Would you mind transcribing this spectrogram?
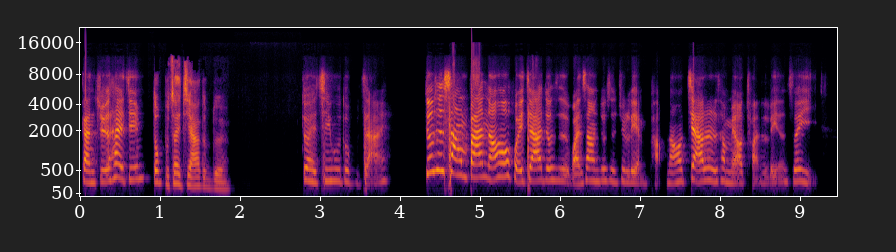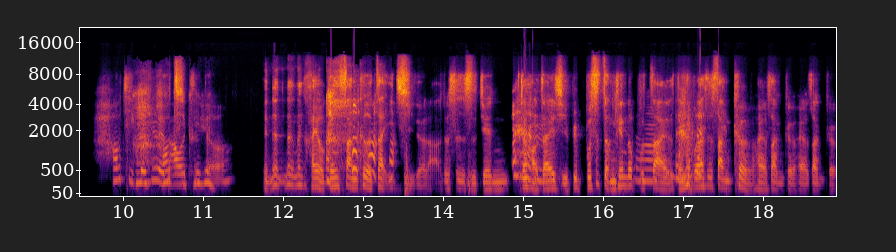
感觉他已经都不在家，对不对？对，几乎都不在。就是上班，然后回家就是晚上就是去练跑，然后假日他们要团练，所以好几个月吧，我记得。那那那个还有跟上课在一起的啦，就是时间 正好在一起，并不是整天都不在，整天不在是上课，还有上课，还有上课。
